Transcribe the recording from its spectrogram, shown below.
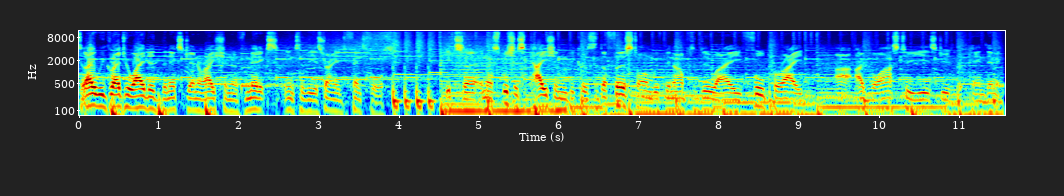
Today we graduated the next generation of medics into the Australian Defence Force. It's uh, an auspicious occasion because it's the first time we've been able to do a full parade uh, over the last two years due to the pandemic.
